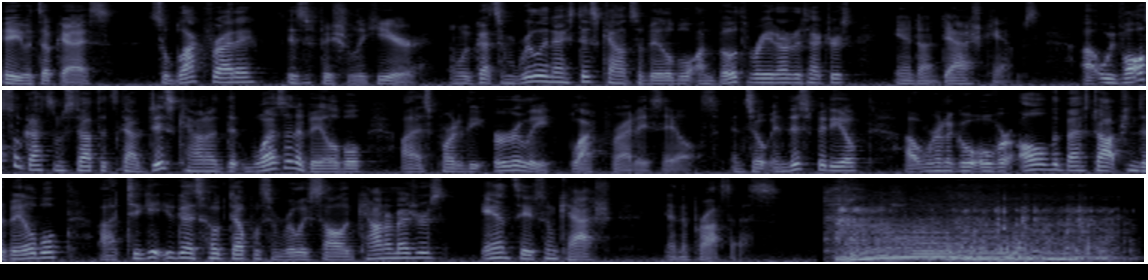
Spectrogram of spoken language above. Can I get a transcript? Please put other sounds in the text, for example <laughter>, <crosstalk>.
Hey, what's up, guys? So, Black Friday is officially here, and we've got some really nice discounts available on both radar detectors and on dash cams. Uh, we've also got some stuff that's now discounted that wasn't available uh, as part of the early Black Friday sales. And so, in this video, uh, we're going to go over all the best options available uh, to get you guys hooked up with some really solid countermeasures and save some cash in the process.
